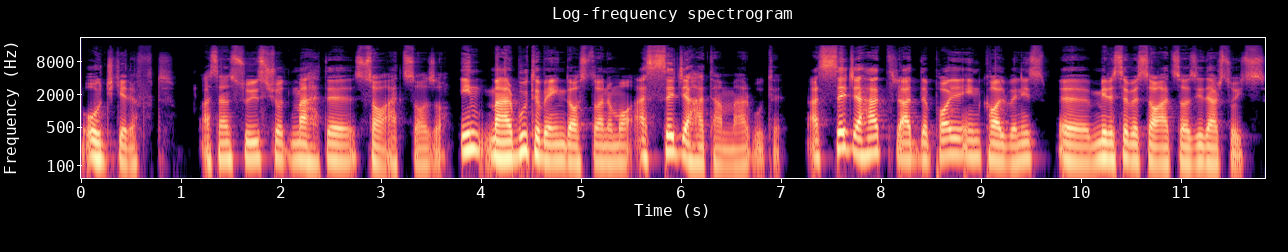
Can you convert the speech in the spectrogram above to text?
اوج گرفت. اصلا سوئیس شد مهد ساعت سازا این مربوط به این داستان ما از سه جهت هم مربوطه. از سه جهت رد پای این کالونیسم می‌رسه به ساعت سازی در سوئیس.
